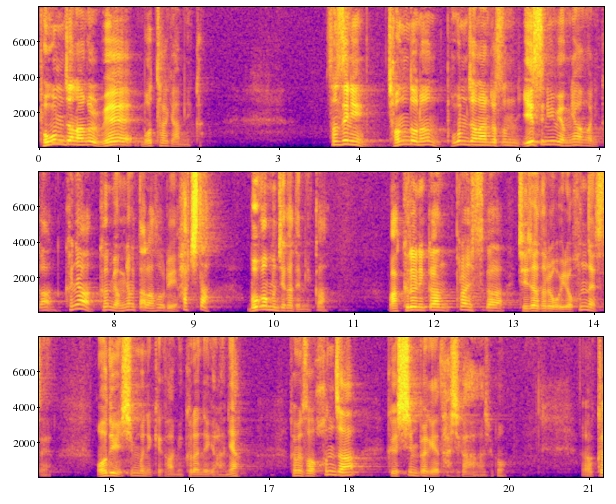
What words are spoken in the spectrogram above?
복음 전환을 왜 못하게 합니까? 선생님, 전도는 복음 전하는 것은 예수님이 명령한 거니까 그냥 그 명령 따라서 우리 합시다. 뭐가 문제가 됩니까? 막 그러니까 프란시스가 제자들을 오히려 혼냈어요. 어디 신부님께 감히 그런 얘기를 하냐? 그러면서 혼자 그 신벽에 다시 가가지고 어, 그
